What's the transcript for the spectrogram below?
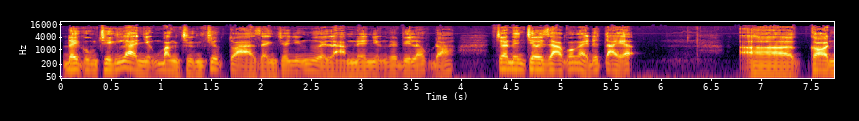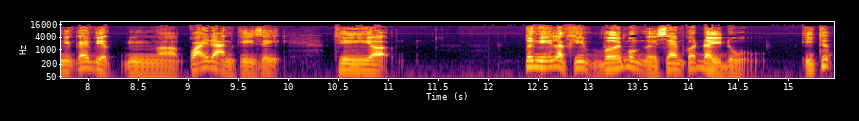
đây cũng chính là những bằng chứng trước tòa dành cho những người làm nên những cái vlog đó. Cho nên chơi dao có ngày đứt tay á. À, còn những cái việc uh, quái đàn kỳ dị thì uh, tôi nghĩ là khi với một người xem có đầy đủ ý thức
